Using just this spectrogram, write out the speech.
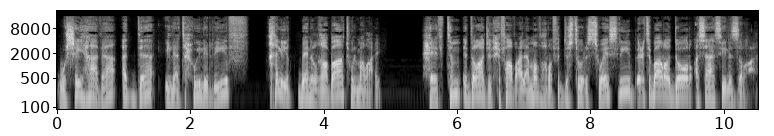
والشيء هذا أدى إلى تحويل الريف خليط بين الغابات والمراعي حيث تم إدراج الحفاظ على مظهره في الدستور السويسري باعتباره دور أساسي للزراعة.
